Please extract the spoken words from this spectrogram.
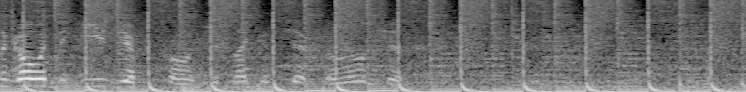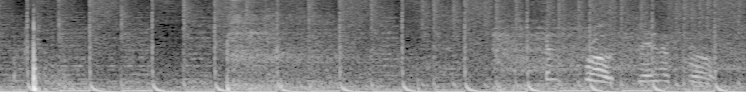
Gonna go with the easy approach, just like a chip, a little chip. Approach, same approach.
